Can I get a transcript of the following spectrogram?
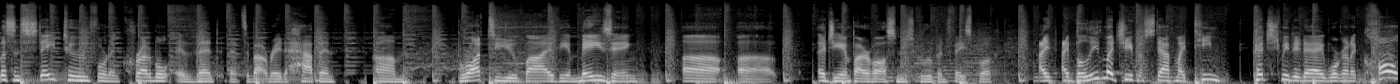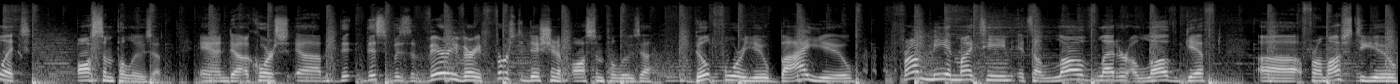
Listen, stay tuned for an incredible event that's about ready to happen. Um, brought to you by the amazing uh, uh, Edgy Empire of Awesomeness group in Facebook. I, I believe my chief of staff, my team pitched me today. We're going to call it Awesome Palooza. And uh, of course, um, th- this was the very, very first edition of Awesome Palooza, built for you, by you, from me and my team. It's a love letter, a love gift uh, from us to you.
